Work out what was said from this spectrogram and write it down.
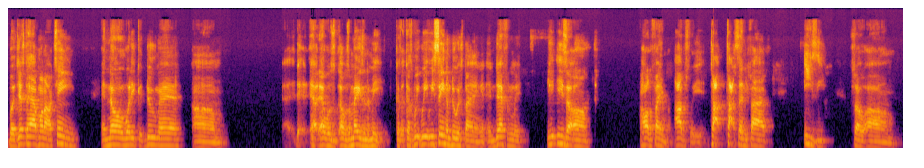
But just to have him on our team and knowing what he could do, man, um, that, that was that was amazing to me because because we, we we seen him do his thing, and, and definitely he, he's a um, Hall of Famer, obviously top top 75, easy. So um,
